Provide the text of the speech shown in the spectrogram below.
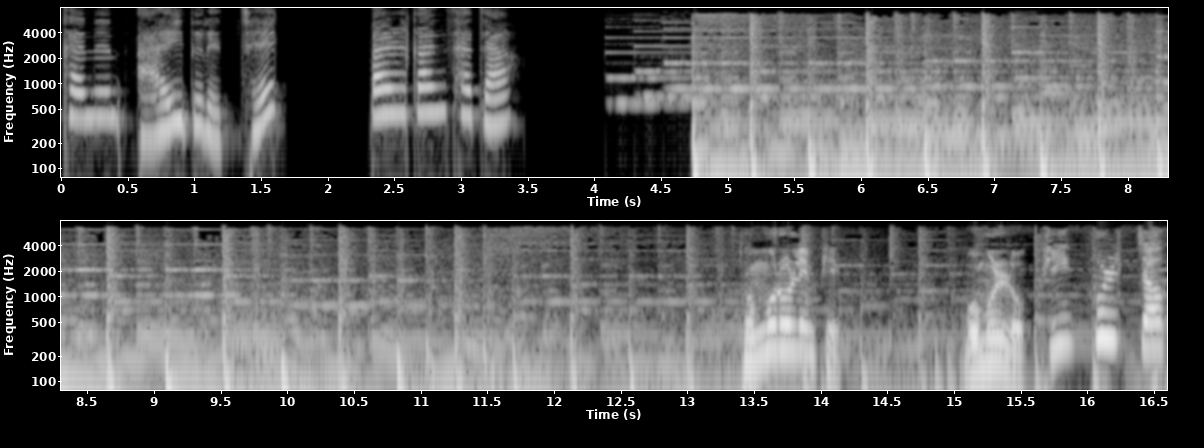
생각하는 아이들의 책 빨간 사자 동물 올림픽. 몸을 높이 훌쩍.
